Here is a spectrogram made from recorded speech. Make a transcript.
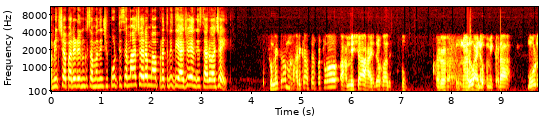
అమిత్ షా పర్యటనకు సంబంధించి పూర్తి సమాచారం మా ప్రతినిధి అజయ్ అందిస్తారు. అజయ్. సుమిత్ర మరి కాసేపట్లో అమిత్ షా హైదరాబాద్ ఉన్నారు. ఆయన కోసం ఇక్కడ మూడు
